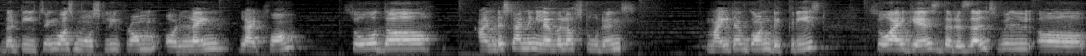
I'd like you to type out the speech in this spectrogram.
the teaching was mostly from online platform. So the understanding level of students might have gone decreased. So i guess the results will uh,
